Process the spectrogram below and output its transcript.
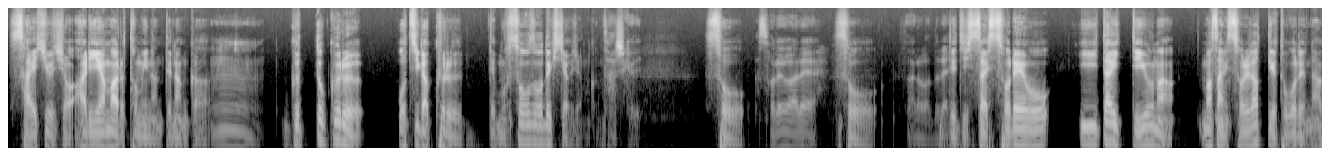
最終章有り余る富なんてなんかうん。グッとくるオチが来るってもう想像できちゃうじゃんか。確かに。そそれはね。う。そなるほどね。うで実際それを言いたいっていうようなまさにそれだっていうところで流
